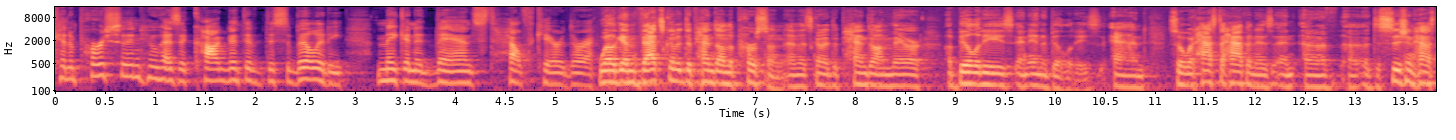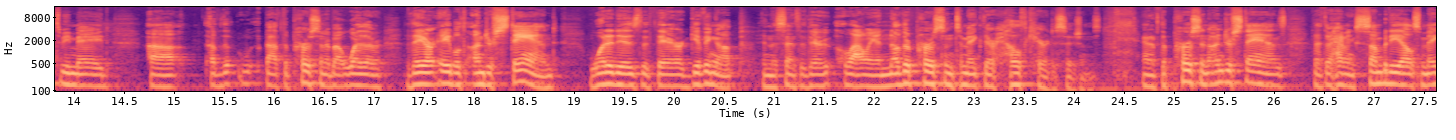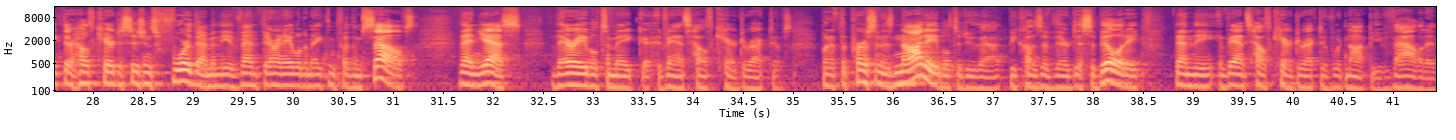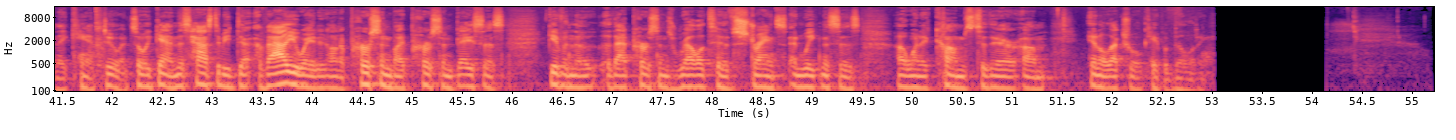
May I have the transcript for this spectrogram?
Can a person who has a cognitive disability make an advanced healthcare directive? Well, again, that's going to depend on the person, and it's going to depend on their abilities and inabilities. And so, what has to happen is an, a, a decision has to be made uh, of the, about the person about whether they are able to understand what it is that they're giving up in the sense that they're allowing another person to make their healthcare decisions. And if the person understands that they're having somebody else make their healthcare decisions for them in the event they're unable to make them for themselves, then yes, they're able to make advanced healthcare directives. But if the person is not able to do that because of their disability, then the advanced healthcare directive would not be valid and they can't do it. So again, this has to be evaluated on a person by person basis given the, that person's relative strengths and weaknesses uh, when it comes to their um, intellectual capability.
